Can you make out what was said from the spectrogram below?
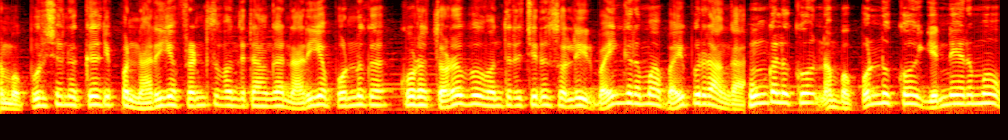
நம்ம புருஷனுக்கு இப்ப நிறைய ஃப்ரெண்ட்ஸ் வந்துட்டாங்க நிறைய பொண்ணுங்க கூட தொடர்பு வந்துருச்சுன்னு சொல்லி பயங்கரமா பயப்படுறாங்க. உங்களுக்கும் நம்ம பொண்ணுக்கும் எந்நேரமும்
